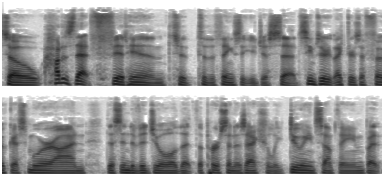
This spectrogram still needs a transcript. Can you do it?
So, how does that fit in to, to the things that you just said? Seems like there's a focus more on this individual that the person is actually doing something, but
